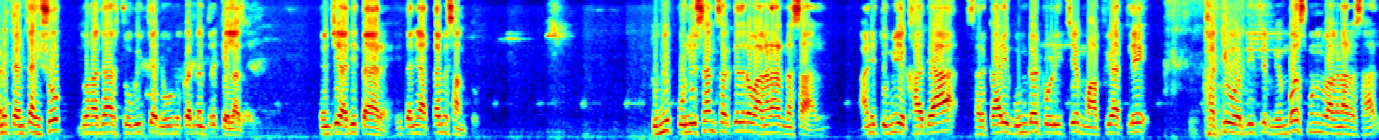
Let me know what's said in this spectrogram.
आणि त्यांचा हिशोब दोन हजार चोवीसच्या निवडणुकांनंतर केला जाईल. त्यांची यादी तयार आहे. हे त्यांनी आता मी सांगतो. तुम्ही पोलिसांसारखे जर वागणार नसाल आणि तुम्ही एखाद्या सरकारी गुंड टोळीचे माफियातले खाकी वर्दीतले मेंबर्स म्हणून वागणार असाल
